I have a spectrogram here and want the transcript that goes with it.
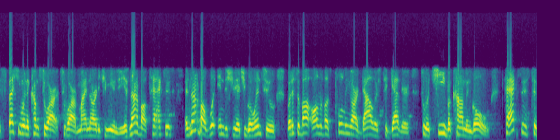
especially when it comes to our to our minority community. It's not about taxes. It's not about what industry that you go into, but it's about all of us pulling our dollars together to achieve a common goal. Taxes to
